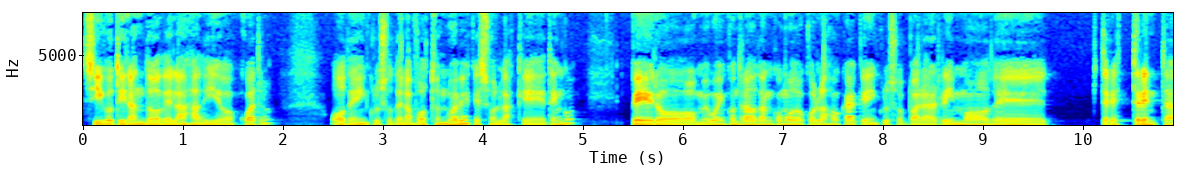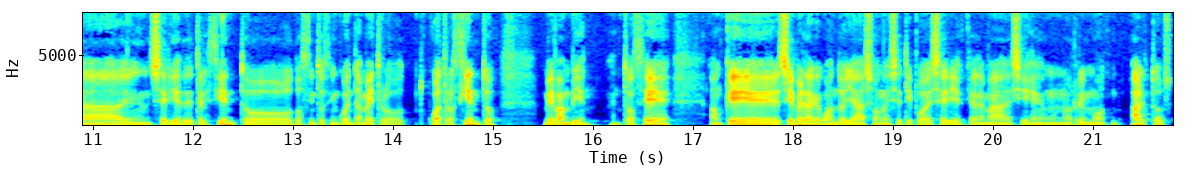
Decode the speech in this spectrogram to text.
sigo tirando de las Adios 4 o de incluso de las Boston 9, que son las que tengo, pero me voy encontrando tan cómodo con las OCA que incluso para ritmos de 330 en series de 300, 250 metros, 400, me van bien. Entonces, aunque sí es verdad que cuando ya son ese tipo de series que además exigen unos ritmos altos,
